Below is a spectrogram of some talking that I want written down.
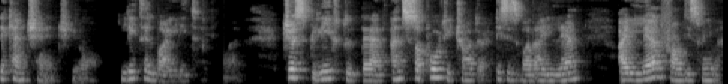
They can change, you know, little by little. Just believe to that and support each other. This is what I learned. I learned from these women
